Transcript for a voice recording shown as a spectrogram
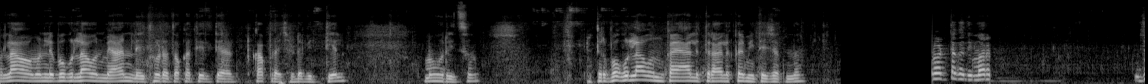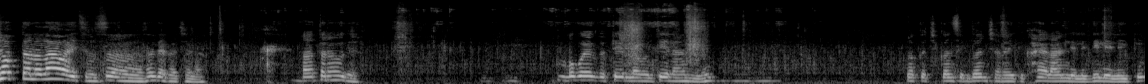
लावा म्हणलं बघू लावून मी आणलंय थोडं तो का तेल त्या कापडाच्या डबीत तेल मोहरीचं. तर बघू लावून काय आलं तर आलं कमी त्याच्यातनं. वाटतं का ती मर झोपताना लावायचं संध्याकाळच्याला. आता राहू द्या. बघू एकदा तेल लावून तेल आणलं मकाची कणसिक दोन चार आहे ती खायला आणलेली दिलेली ती.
